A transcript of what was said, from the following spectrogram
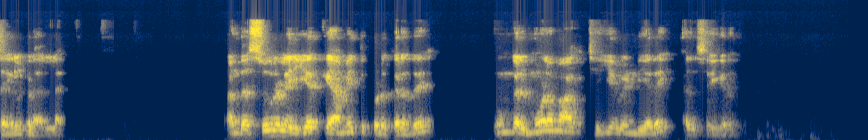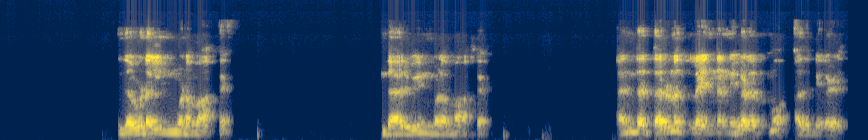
செயல்கள் அல்ல. அந்த சூழலை இயற்கை அமைத்து கொடுக்கிறது. உங்கள் மூலமாக செய்ய வேண்டியதை அது செய்கிறது. இந்த உடலின் மூலமாக இந்த அறிவின் மூலமாக அந்த தருணத்துல என்ன நிகழணுமோ அது நிகழுது.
